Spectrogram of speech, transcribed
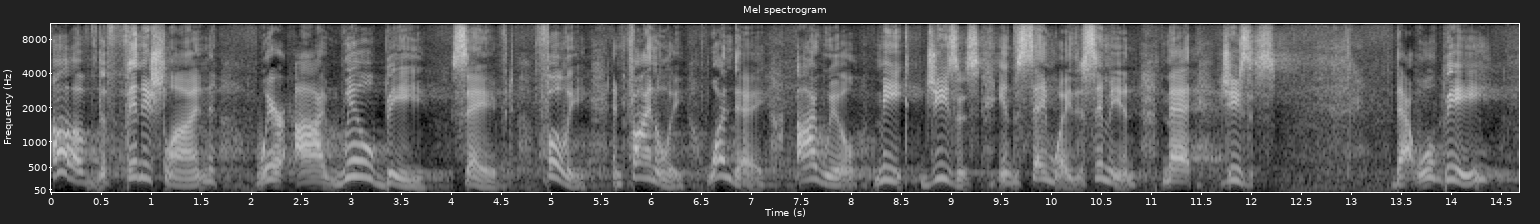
of the finish line where I will be saved fully. And finally, one day, I will meet Jesus in the same way that Simeon met Jesus. That will be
